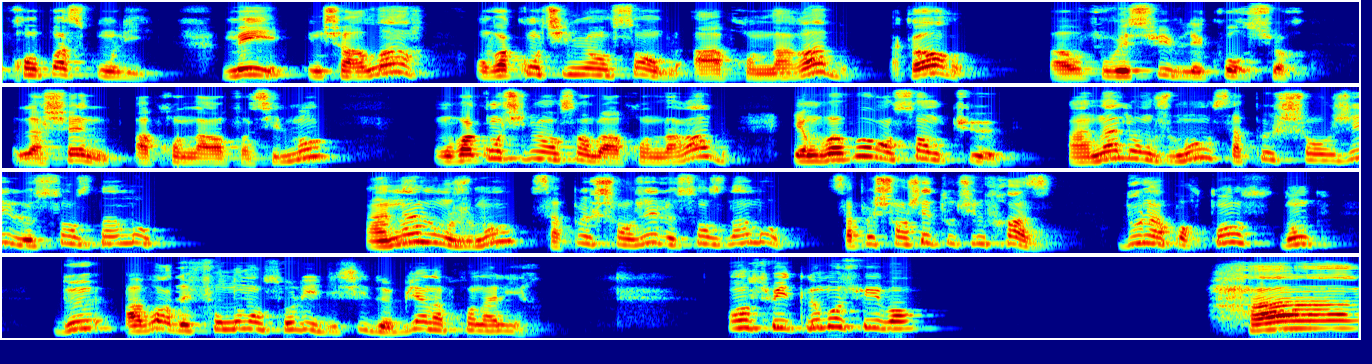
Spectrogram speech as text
comprend pas ce qu'on lit. Mais, Inch'Allah, on va continuer ensemble à apprendre l'arabe, d'accord? Euh, Vous pouvez suivre les cours sur la chaîne Apprendre l'arabe facilement. On va continuer ensemble à apprendre l'arabe et on va voir ensemble que un allongement, ça peut changer le sens d'un mot. Un allongement, ça peut changer le sens d'un mot. Ça peut changer toute une phrase. D'où l'importance, donc, de des fondements solides ici, de bien apprendre à lire. Ensuite, le mot suivant. Ha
